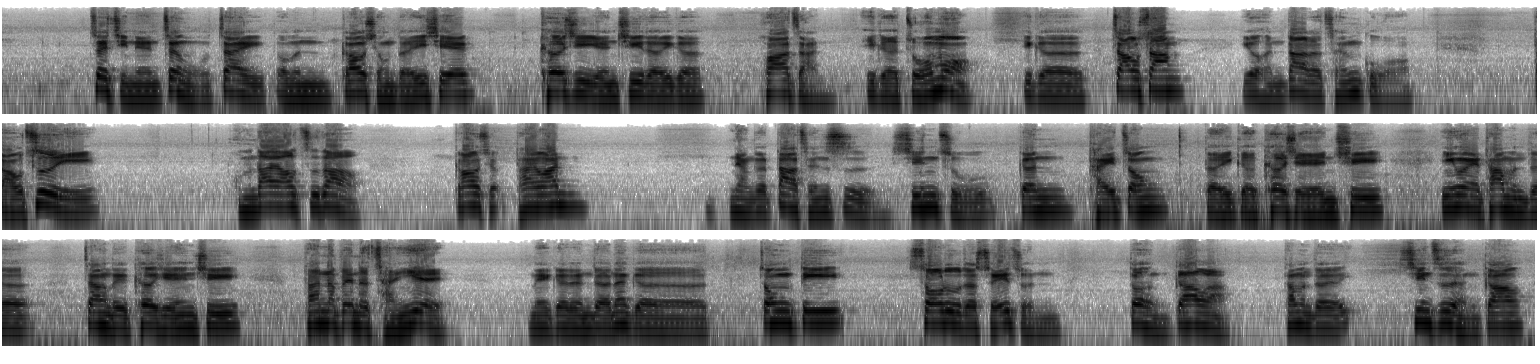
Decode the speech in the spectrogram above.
这几年政府在我们高雄的一些科技园区的一个发展、一个琢磨、一个招商，有很大的成果，导致于我们大家要知道，高雄、台湾两个大城市新竹跟台中的一个科学园区，因为他们的这样的科学园区，他那边的产业，每个人的那个中低。收入的水准都很高啊，他们的薪资很高。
